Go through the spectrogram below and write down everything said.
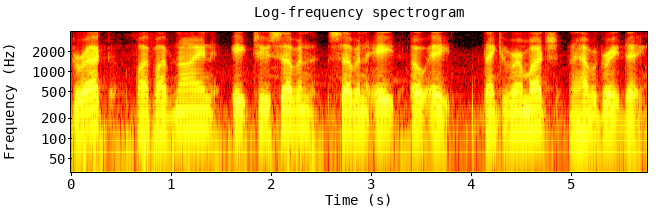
direct 559-827-7808. Thank you very much and have a great day.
